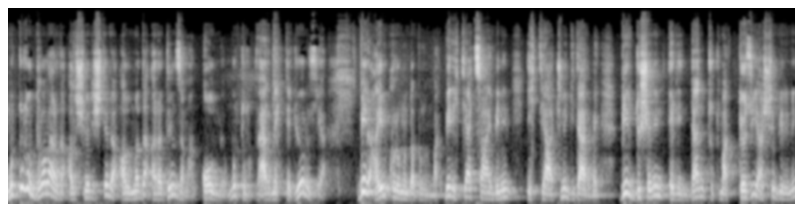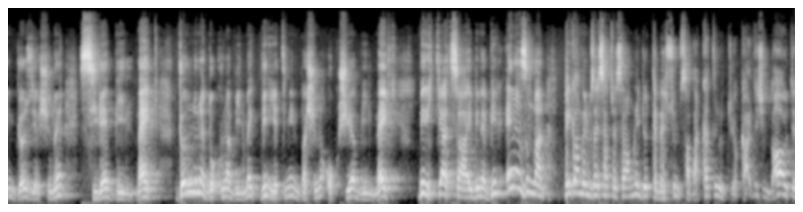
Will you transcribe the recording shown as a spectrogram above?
Mutluluğu buralarda alışverişte ve almada aradığın zaman olmuyor. Mutluluk vermekte diyoruz ya. Bir hayır kurumunda bulunmak, bir ihtiyaç sahibinin ihtiyacını gidermek, bir düşenin elinden tutmak, gözü yaşlı birinin gözyaşını silebilmek, gönlüne dokunabilmek, bir yetimin başını okşayabilmek, bir ihtiyaç sahibine bir en azından Peygamberimiz Aleyhisselatü Vesselam ne diyor? Tebessüm sadakadır diyor. Kardeşim daha öte.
